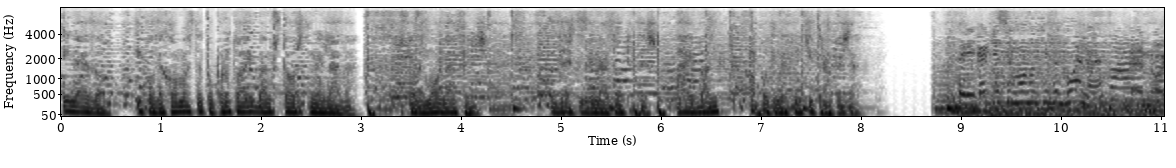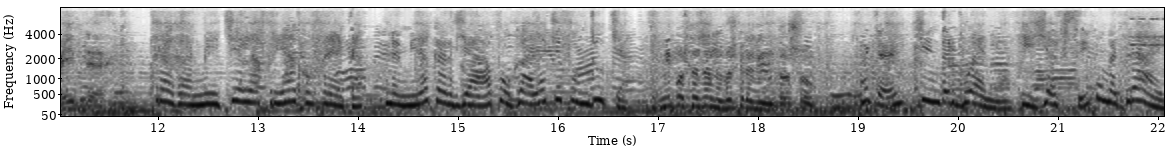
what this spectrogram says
είναι εδώ. Υποδεχόμαστε το πρώτο iBank Store στην Ελλάδα. Στο Ρεμόν Athens. Δες τις δυνατότητες. iBank από την Εθνική Τράπεζα. Τελικά και εσύ μόνο και δεν bueno, ε. Εννοείται. Τραγανή και ελαφριά κοφρέτα με μια καρδιά από γάλα και φουντούκια. Μήπως θες να μου δώσεις και το κινητό σου; OK. Kinder Bueno, η γεύση που μετράει.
